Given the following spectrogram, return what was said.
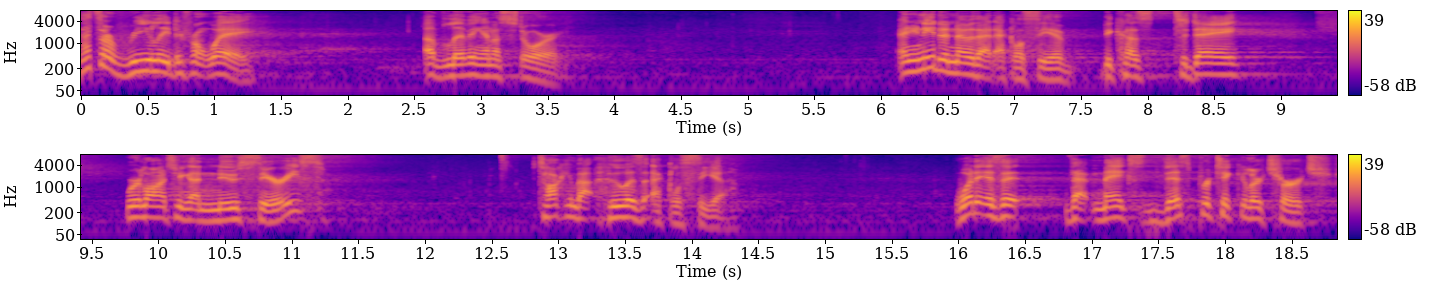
that's a really different way of living in a story. And you need to know that, Ecclesia, because today we're launching a new series talking about who is Ecclesia. What is it that makes this particular church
